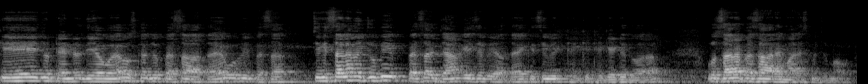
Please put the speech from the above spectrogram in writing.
के जो टेंडर दिया हुआ है उसका जो पैसा आता है वो भी पैसा चिकित्सालय में जो भी पैसा जहाँ कहीं से भी आता है किसी भी ठेके ठेके के द्वारा वो सारा पैसा आरएमआरएस में जमा होता है।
